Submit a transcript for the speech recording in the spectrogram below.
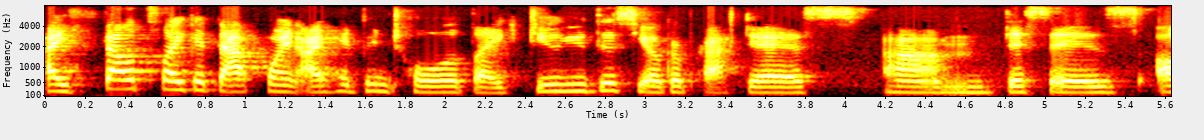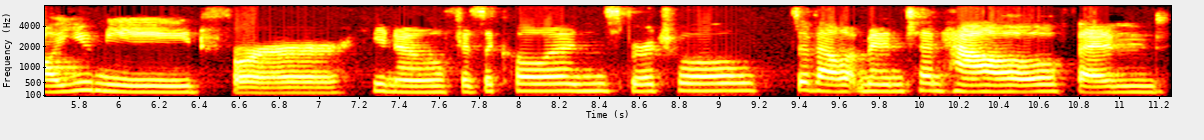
I felt like at that point I had been told like do this yoga practice? Um, this is all you need for you know physical and spiritual development and health. And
